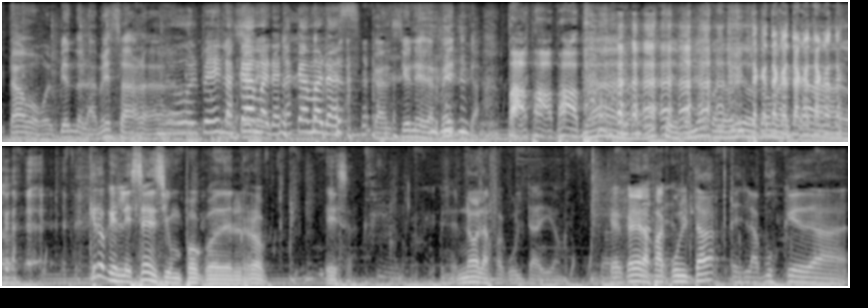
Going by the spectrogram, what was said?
Estábamos golpeando la mesa. No golpees las cámaras, las cámaras. Canciones de Hermética. Pa, pa, pa, pa. Claro, ¿viste? Pelear con los dedos Taca, taca, taca, taca, marcados. Creo que es la esencia un poco del rock, esa. No la facultad, digamos. Que la facultad es la búsqueda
